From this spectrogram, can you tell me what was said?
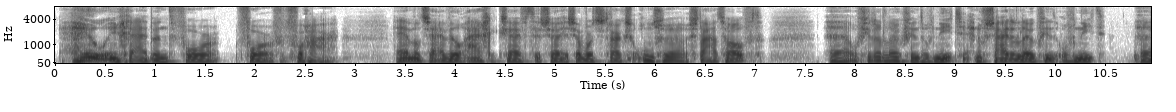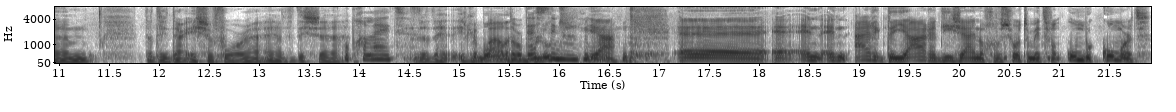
heel ingrijpend voor, voor, voor haar. Hè, want zij wil eigenlijk, zij, heeft, zij, zij wordt straks onze staatshoofd. Eh, of je dat leuk vindt of niet. En of zij dat leuk vindt of niet. Ehm, dat is, daar is ze voor. eh, ja, dat is, eh, Opgeleid. dat is bepaald door Destiny, bloed. ja. Ja. Eh, en, en eigenlijk de jaren die zij nog een soort van onbekommerd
